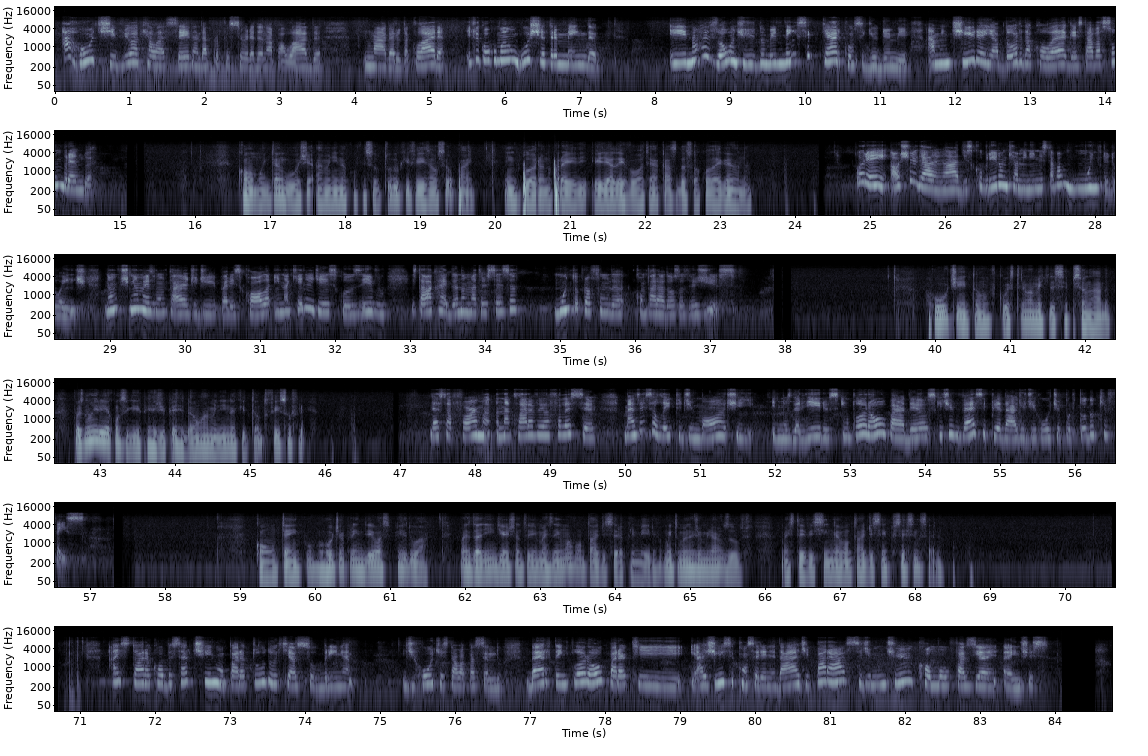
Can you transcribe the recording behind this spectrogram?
A Ruth viu aquela cena da professora dando a paulada na garota Clara e ficou com uma angústia tremenda. E não rezou antes de dormir, nem sequer conseguiu dormir. A mentira e a dor da colega estava assombrando-a. Com muita angústia, a menina confessou tudo o que fez ao seu pai, e implorando para ele, ele a levou até a casa da sua colega Ana. Porém, ao chegarem lá, descobriram que a menina estava muito doente, não tinha mais vontade de ir para a escola e naquele dia exclusivo estava carregando uma tristeza muito profunda comparada aos outros dias. Ruth então ficou extremamente decepcionada, pois não iria conseguir pedir perdão à menina que tanto fez sofrer. Dessa forma, Ana Clara veio a falecer, mas em seu leito de morte e nos delírios, implorou para Deus que tivesse piedade de Ruth por tudo o que fez. Com o tempo, Ruth aprendeu a se perdoar, mas dali em diante não teve mais nenhuma vontade de ser a primeira, muito menos de humilhar os outros, mas teve sim a vontade de sempre ser sincera. A história coube certinho para tudo o que a sobrinha de Ruth estava passando. Berta implorou para que agisse com serenidade e parasse de mentir como fazia antes.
